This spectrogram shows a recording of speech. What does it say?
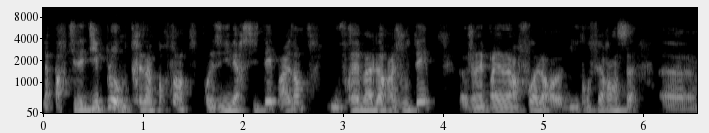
La partie des diplômes, très importante pour les universités, par exemple, une vraie valeur ajoutée. Euh, j'en ai parlé la dernière fois lors d'une conférence. Euh,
